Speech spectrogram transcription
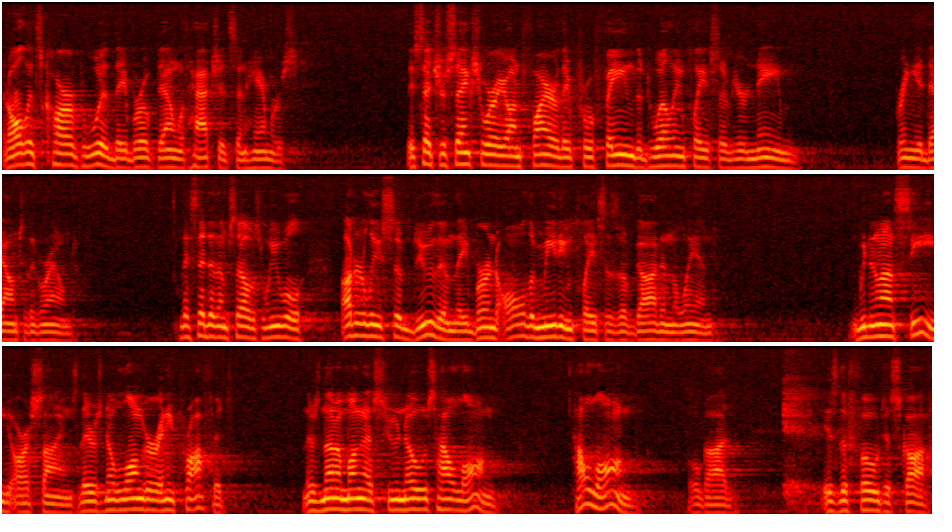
And all its carved wood they broke down with hatchets and hammers. They set your sanctuary on fire. They profaned the dwelling place of your name, bring it down to the ground. They said to themselves, We will utterly subdue them. They burned all the meeting places of God in the land. We do not see our signs. There's no longer any prophet. There's none among us who knows how long. How long, O God, is the foe to scoff?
